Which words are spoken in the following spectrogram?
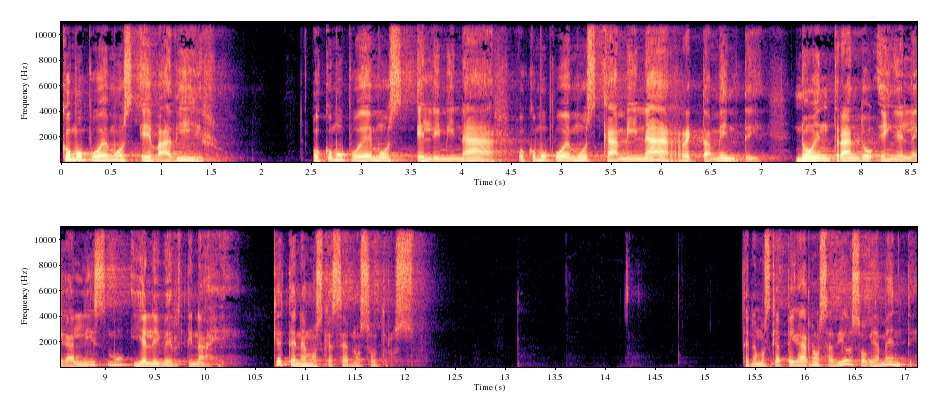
¿Cómo podemos evadir o cómo podemos eliminar o cómo podemos caminar rectamente, no entrando en el legalismo y el libertinaje? ¿Qué tenemos que hacer nosotros? Tenemos que apegarnos a Dios, obviamente.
